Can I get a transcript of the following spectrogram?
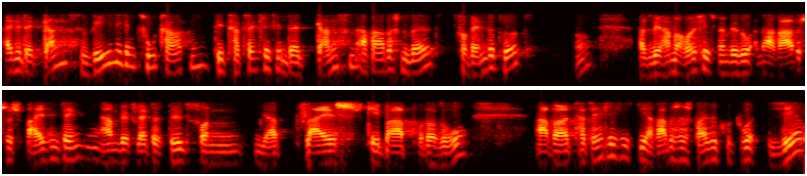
eine der ganz wenigen Zutaten, die tatsächlich in der ganzen arabischen Welt verwendet wird. Also wir haben ja häufig, wenn wir so an arabische Speisen denken, haben wir vielleicht das Bild von ja, Fleisch, Kebab oder so. Aber tatsächlich ist die arabische Speisekultur sehr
